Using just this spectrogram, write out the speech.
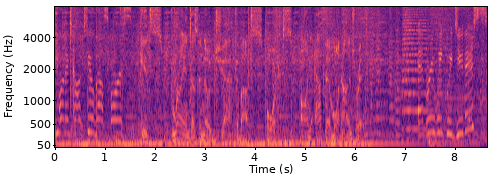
you want to talk to about sports. It's Ryan doesn't know jack about sports on FM 100. Every week we do this.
